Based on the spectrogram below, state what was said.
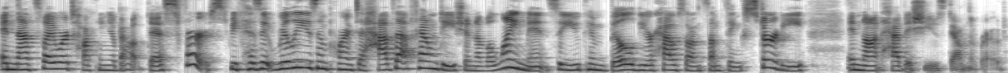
And that's why we're talking about this first, because it really is important to have that foundation of alignment so you can build your house on something sturdy and not have issues down the road.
